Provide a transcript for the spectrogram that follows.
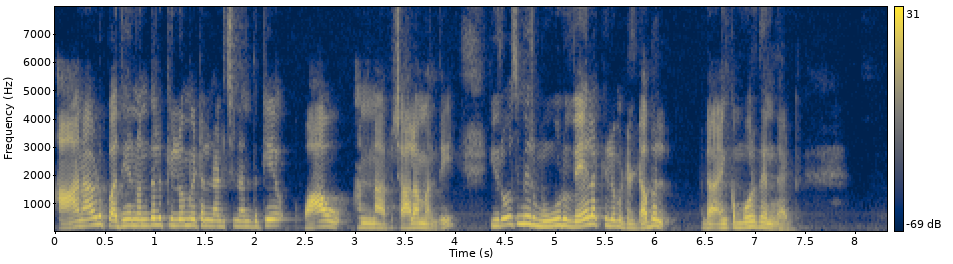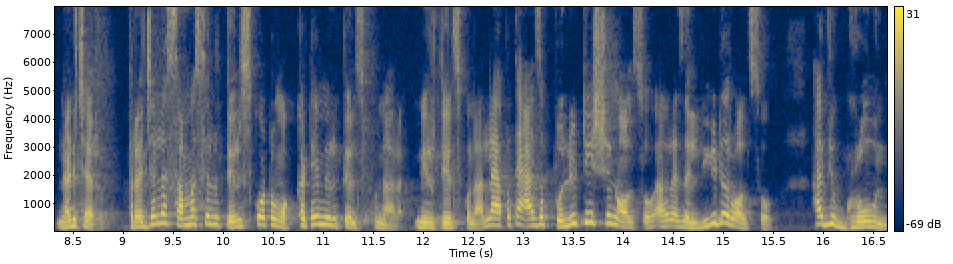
ఆనాడు పదిహేను వందల కిలోమీటర్లు నడిచినందుకే వావ్ అన్నారు చాలామంది. ఈరోజు మీరు మూడు వేల కిలోమీటర్లు డబుల్ ఇంకా మోర్ దెన్ దాట్ నడిచారు. ప్రజల సమస్యలు తెలుసుకోవటం ఒక్కటే మీరు తెలుసుకున్నారు మీరు తెలుసుకున్నారు? లేకపోతే as a politician also as a leader also have you grown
